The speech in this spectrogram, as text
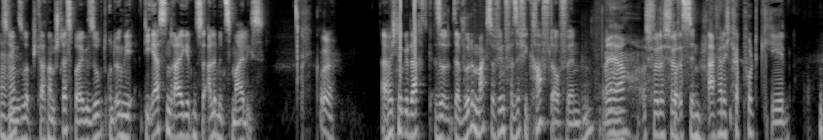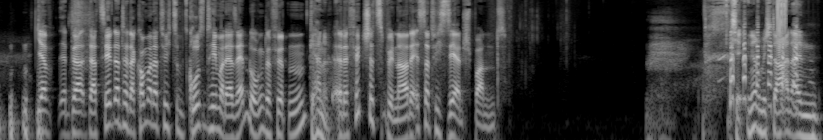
Deswegen Mhm. so habe ich gerade nach einem Stressball gesucht und irgendwie die ersten drei Ergebnisse alle mit Smileys. Cool. Da habe ich nur gedacht, also da würde Max auf jeden Fall sehr viel Kraft aufwenden. Aber Ja, es würde, es würde trotzdem. einfach nicht kaputt gehen. ja, da, da zählt natürlich, da kommen wir natürlich zum großen Thema der Sendung, der vierten. Gerne. Äh, der Fidget Spinner, der ist natürlich sehr entspannt. Ich erinnere mich da an einen,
